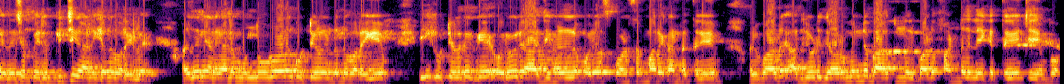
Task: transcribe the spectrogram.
ഏകദേശം പെരുപ്പിച്ച് കാണിക്കാന്ന് പറയില്ലേ? അത് തന്നെയാണ്. കാരണം മുന്നൂറോളം കുട്ടികൾ ഉണ്ടെന്ന് പറയുകയും ഈ കുട്ടികൾക്കൊക്കെ ഓരോ രാജ്യങ്ങളിലും ഓരോ സ്പോൺസർമാരെ കണ്ടെത്തുകയും ഒരുപാട് അതിലൂടെ ഗവൺമെന്റിന്റെ ഭാഗത്തുനിന്ന് ഒരുപാട് ഫണ്ട് അതിലേക്ക് എത്തുകയും ചെയ്യുമ്പോൾ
